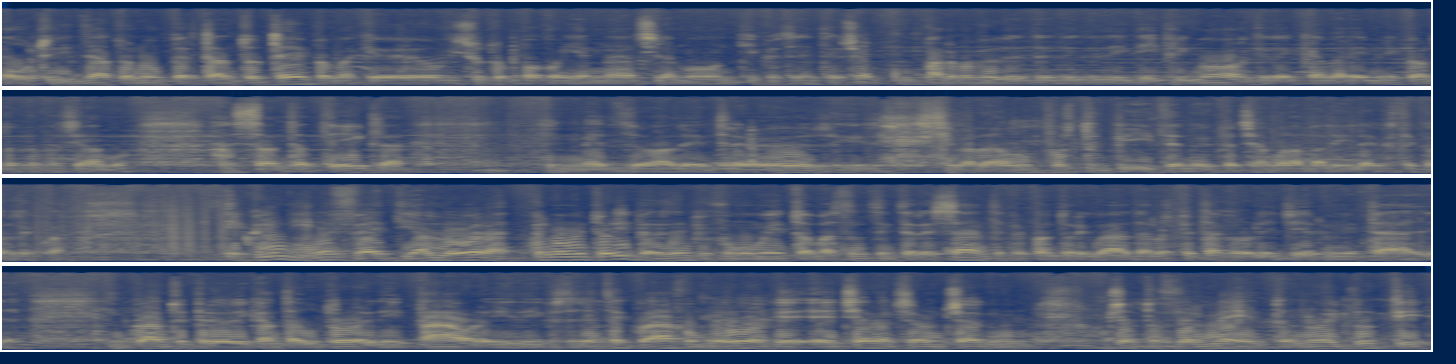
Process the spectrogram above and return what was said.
ho utilizzato non per tanto tempo, ma che ho vissuto un po' con Iannacci, la Monti, questa gente, cioè, parlo proprio de- de- de- dei primordi del cabaret, mi ricordo che lo facevamo a Santa Tecla, in mezzo alle entreneuses, che ci guardavano un po' stupite, noi facciamo la balilla e queste cose qua. E quindi in effetti allora, quel momento lì per esempio fu un momento abbastanza interessante per quanto riguarda lo spettacolo leggero in Italia, in quanto il periodo dei cantautori, dei Paoli, di questa gente qua, fu un periodo che eh, c'era, c'era un, cer- un certo fermento, noi tutti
